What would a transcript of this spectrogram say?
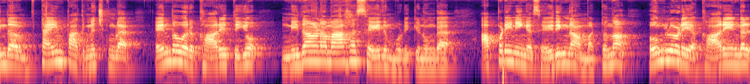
இந்த டைம் பார்த்திங்கன்னு வச்சுக்கோங்களேன் எந்த ஒரு காரியத்தையும் நிதானமாக செய்து முடிக்கணுங்க. அப்படி நீங்கள் செய்தீங்கன்னா மட்டும்தான் உங்களுடைய காரியங்கள்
